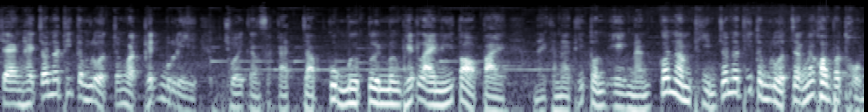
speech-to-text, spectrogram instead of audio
แจ้งให้เจ้าหน้าที่ตำรวจจังหวัดเพชรบุรี ช่วยกันสกัดจับกลุ่มมือปืนเมืองเพชรรายนี้ต่อไป ในขณะที่ตนเองนั้นก็นำทีมเจ้าหน้าที่ตำรวจจากนครปฐม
